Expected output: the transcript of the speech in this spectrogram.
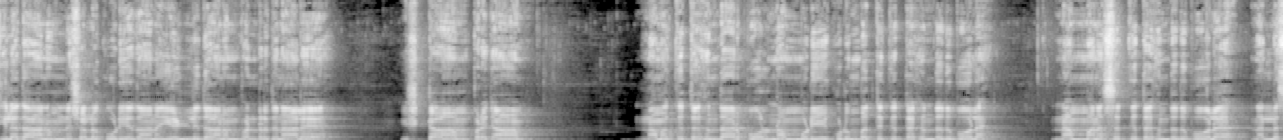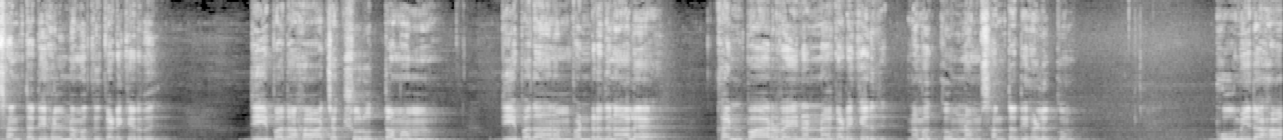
திலதானம்னு சொல்லக்கூடியதான எள்ளு தானம் பண்ணுறதுனால இஷ்டாம் பிரஜாம் நமக்கு தகுந்தாற்போல் நம்முடைய குடும்பத்துக்கு தகுந்தது போல நம் மனசுக்கு தகுந்தது போல நல்ல சந்ததிகள் நமக்கு கிடைக்கிறது. தீபதா சக்ஷுருத்தமம். தீபதானம் பண்ணுறதுனால கண் பார்வை நன்னா கிடைக்கிறது நமக்கும் நம் சந்ததிகளுக்கும். பூமிதா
